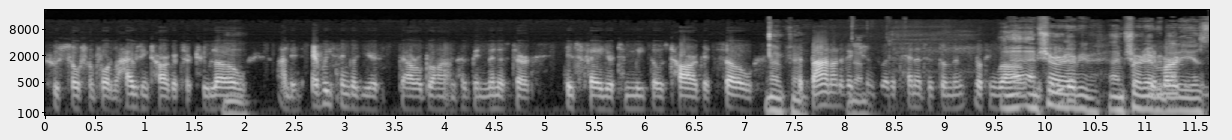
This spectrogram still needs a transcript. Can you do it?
whose social and affordable housing targets are too low. Mm and in every single year Darragh O'Brien has been minister, his failure to meet those targets. So okay. the ban on evictions where the tenant has done nothing wrong. I'm sure every, I'm sure everybody is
